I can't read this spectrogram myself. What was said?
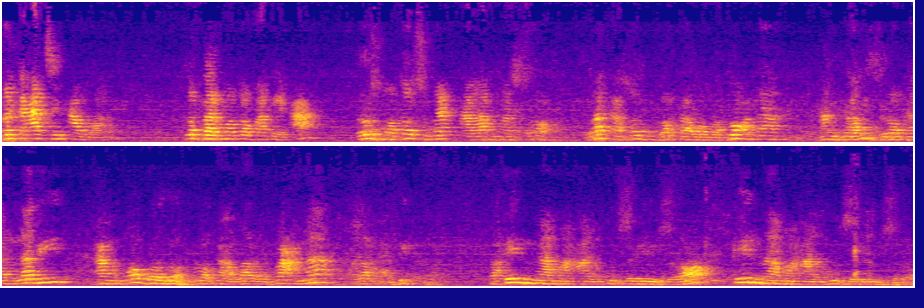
rakaat sing awal lebar maca Fatihah terus maca surat Alam Nasrah. La kasud roka wa wada'na angkawi sirakan ladhi an qabadah roka wa rufa'na wa hadithna fa inna ma'al usri yusra inna ma'al usri yusra.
